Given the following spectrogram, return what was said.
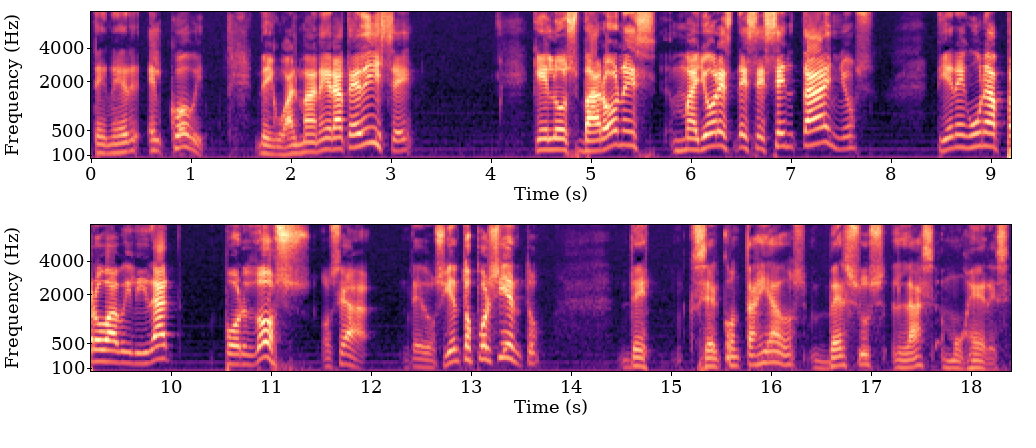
tener el COVID. De igual manera te dice que los varones mayores de 60 años tienen una probabilidad por dos, o sea, de 200% de ser contagiados versus las mujeres.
